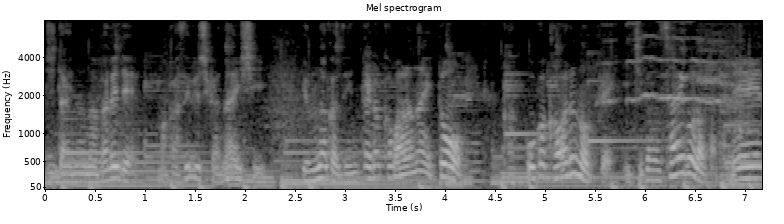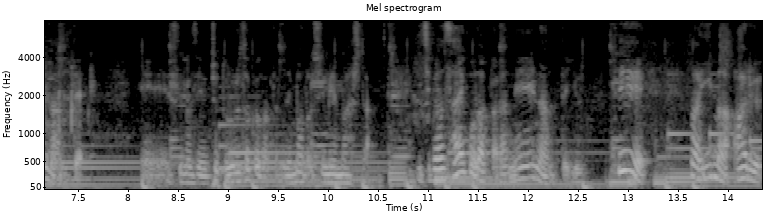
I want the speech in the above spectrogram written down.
時代の流れで任せるしかないし世の中全体が変わらないと学校が変わるのって一番最後だからねなんて、すいませんちょっとうるさくなったので窓閉めました一番最後だからねなんて言って、まあ、今ある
